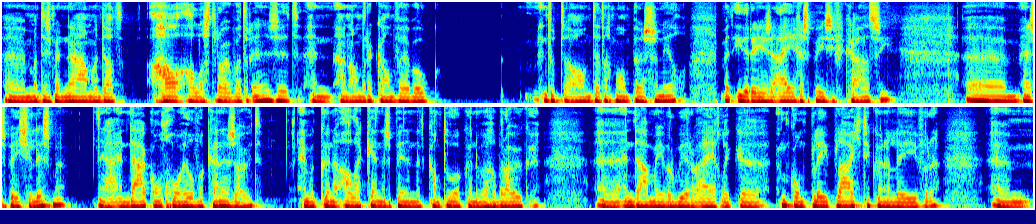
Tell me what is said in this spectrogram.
maar het is met name dat haal alles eruit wat erin zit. En aan de andere kant, we hebben ook in totaal 30 man personeel. Met iedereen zijn eigen specificatie um, en specialisme. Ja, en daar komt gewoon heel veel kennis uit. En we kunnen alle kennis binnen het kantoor kunnen we gebruiken. Uh, en daarmee proberen we eigenlijk uh, een compleet plaatje te kunnen leveren. Um,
